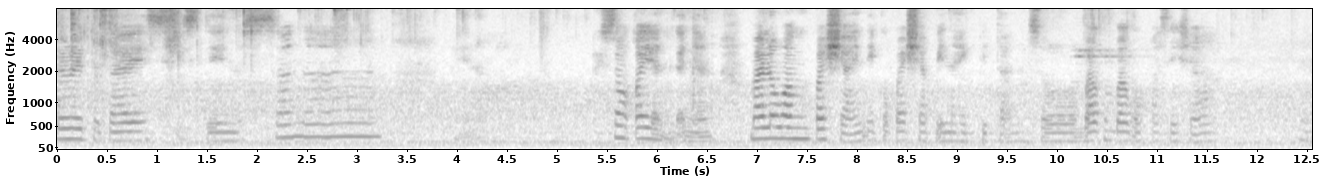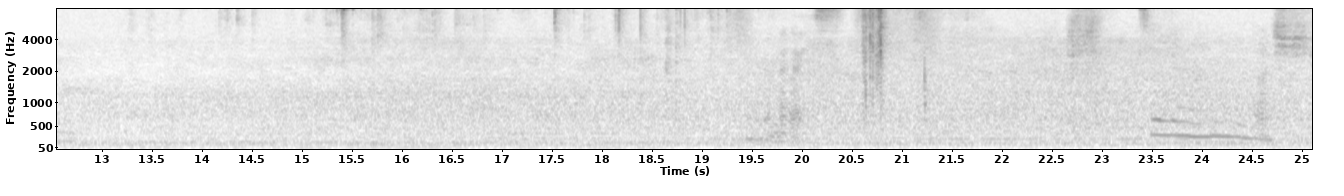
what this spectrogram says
Pero ito guys, din sana. Ayan. So, kaya ganyan. Malawang pa siya, hindi ko pa siya pinahigpitan. So, bagong-bago kasi siya. Ayan. Ayan na guys. So, gosh.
